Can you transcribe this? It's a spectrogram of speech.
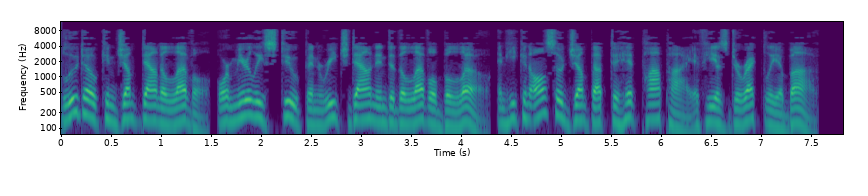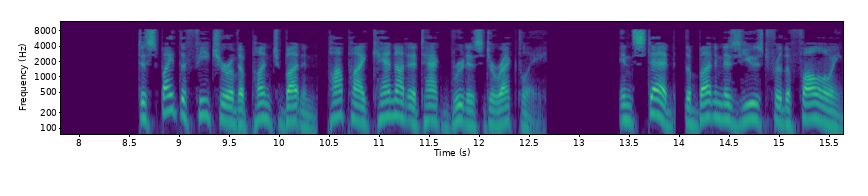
Bluto can jump down a level, or merely stoop and reach down into the level below, and he can also jump up to hit Popeye if he is directly above. Despite the feature of a punch button, Popeye cannot attack Brutus directly. Instead, the button is used for the following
